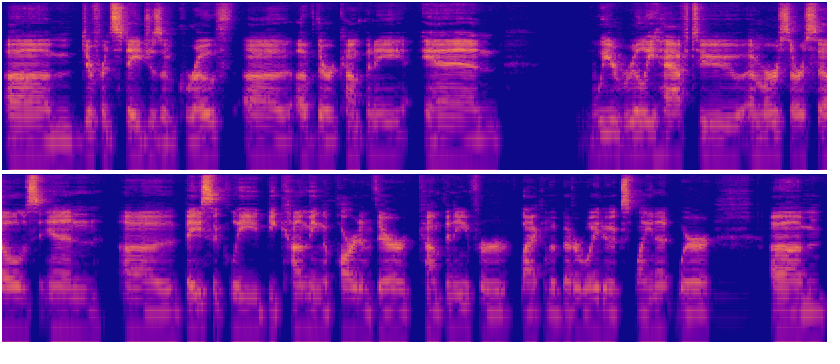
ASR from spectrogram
um, different stages of growth uh, of their company, and we really have to immerse ourselves in uh, basically becoming a part of their company, for lack of a better way to explain it, where um,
